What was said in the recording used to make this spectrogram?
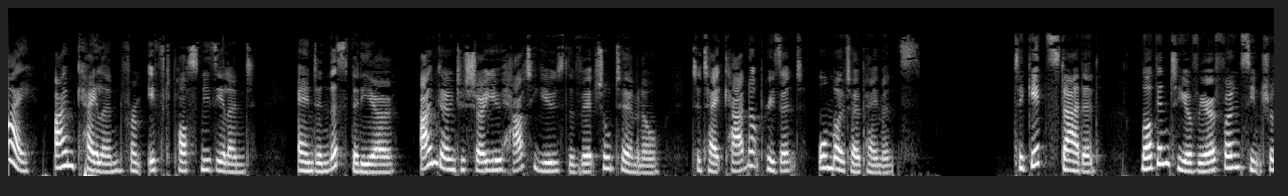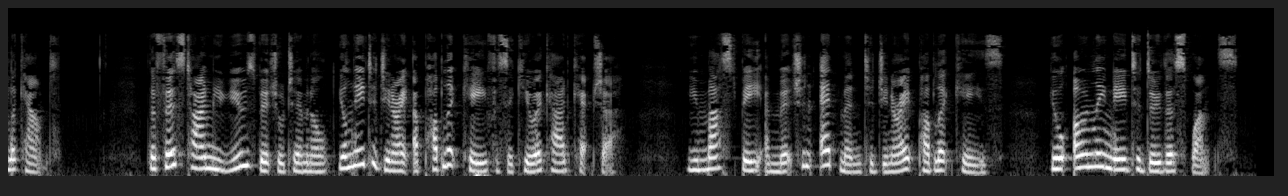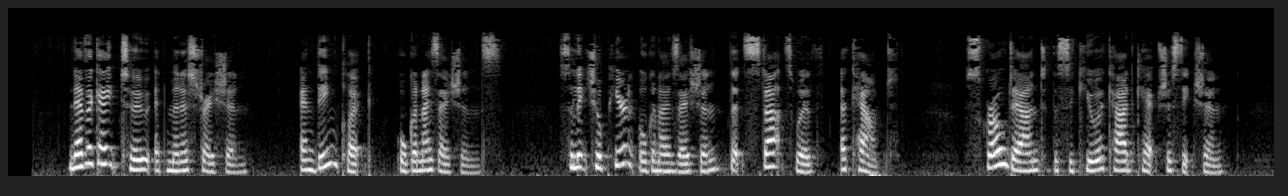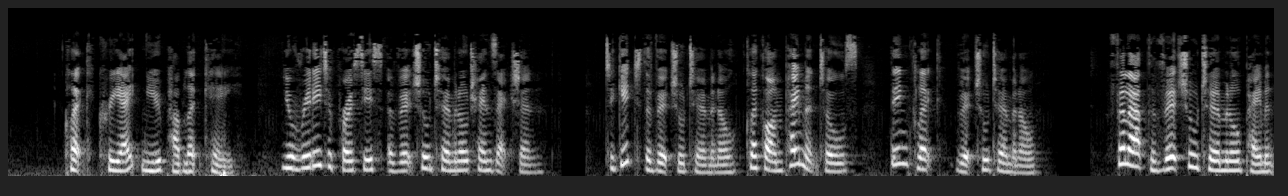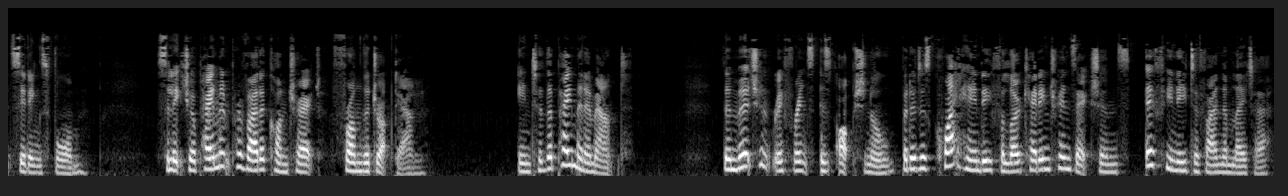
Hi, I'm Caitlin from EFTPOS New Zealand, and in this video, I'm going to show you how to use the virtual terminal to take card not present or Moto payments. To get started, log into your Verifone Central account. The first time you use Virtual Terminal, you'll need to generate a public key for secure card capture. You must be a merchant admin to generate public keys. You'll only need to do this once. Navigate to Administration and then click Organisations. Select your parent organisation that starts with Account. Scroll down to the Secure Card Capture section. Click Create New Public Key. You're ready to process a virtual terminal transaction. To get to the virtual terminal, click on Payment Tools, then click Virtual Terminal. Fill out the Virtual Terminal Payment Settings form. Select your payment provider contract from the drop-down. Enter the payment amount. The merchant reference is optional, but it is quite handy for locating transactions if you need to find them later.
